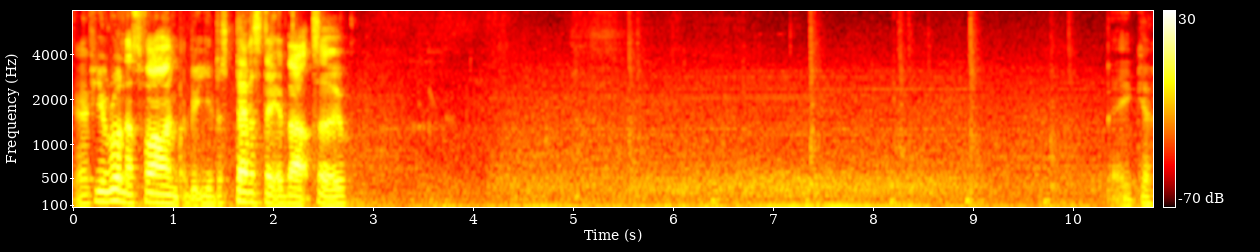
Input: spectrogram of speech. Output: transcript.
Yeah, if you run, that's fine, but you've just devastated that too. Baker.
